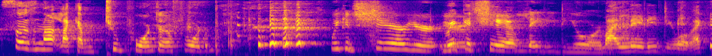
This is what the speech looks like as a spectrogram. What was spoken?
so it's not like I'm too poor to afford the pocketbook. We could share your, We your could share Lady Dior. My bag. lady Dior. bag.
